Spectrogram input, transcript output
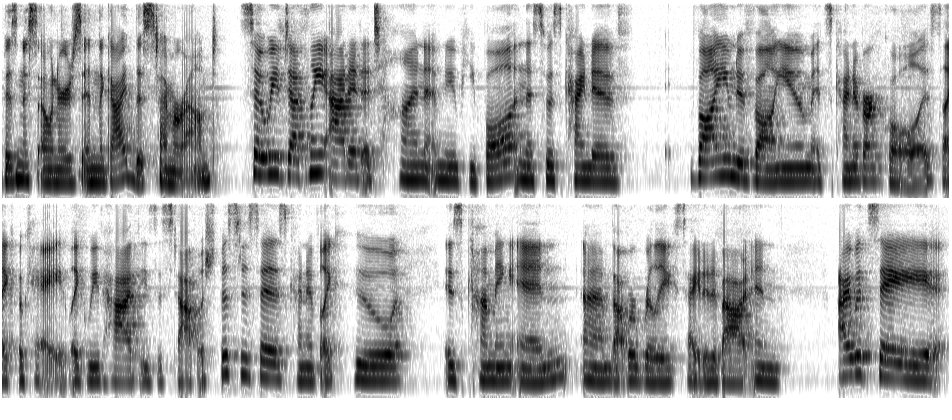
business owners in the guide this time around. So we've definitely added a ton of new people, and this was kind of volume to volume, it's kind of our goal is like, okay, like we've had these established businesses, kind of like who is coming in um, that we're really excited about. And I would say,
